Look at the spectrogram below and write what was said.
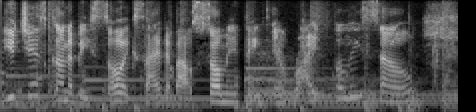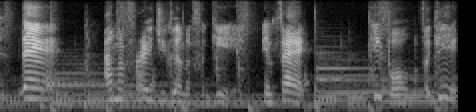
you're just going to be so excited about so many things, and rightfully so, that I'm afraid you're going to forget. In fact, people forget.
